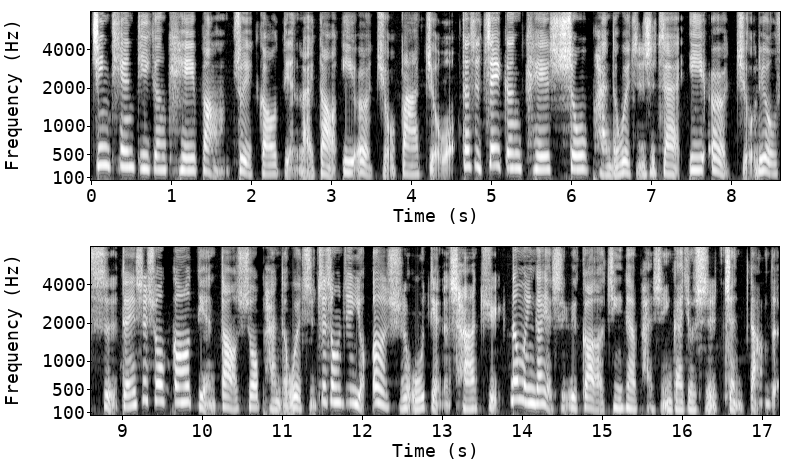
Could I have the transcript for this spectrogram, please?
今天第一根 K 棒最高点来到一二九八九哦，但是这根 K 收盘的位置。只是在一二九六四，等于是说高点到收盘的位置，这中间有二十五点的差距。那么应该也是预告了今天的盘势应该就是震荡的。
